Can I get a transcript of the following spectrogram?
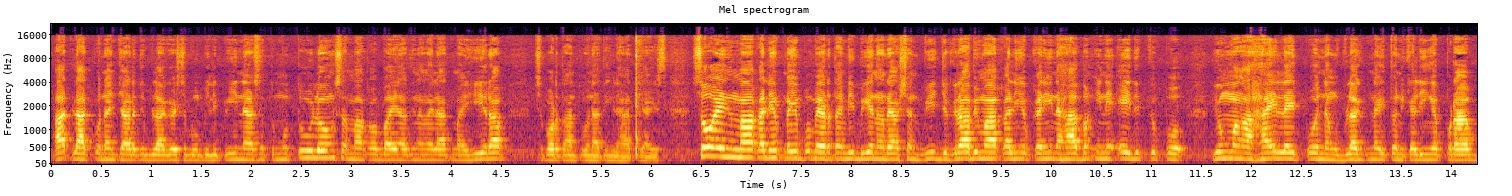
at lahat po ng charity vloggers sa buong Pilipinas sa tumutulong sa mga kabayan natin na lahat may hirap. Suportahan po natin lahat guys. So ayun mga kalingap, ngayon po meron tayong bibigyan ng reaction video. Grabe mga kalingap kanina habang ine-edit ko po yung mga highlight po ng vlog na ito ni Kalingap Rob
